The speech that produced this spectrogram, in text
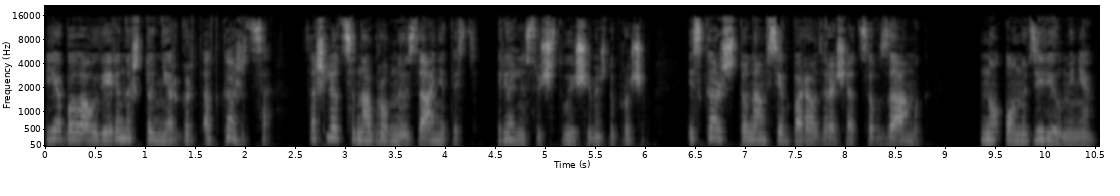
Я была уверена, что Нергард откажется, сошлется на огромную занятость, реально существующую, между прочим, и скажет, что нам всем пора возвращаться в замок. Но он удивил меня.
